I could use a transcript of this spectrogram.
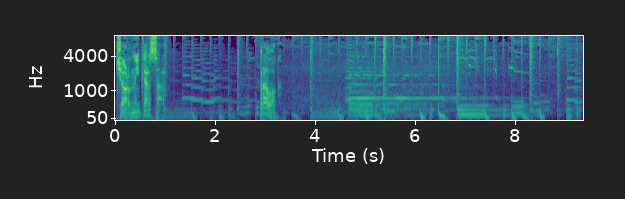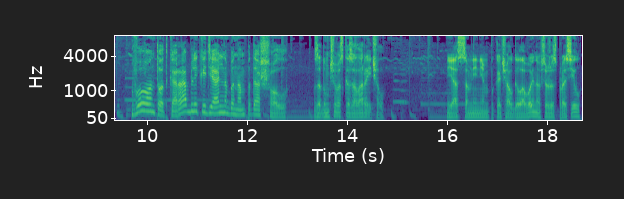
Черный корсар. Пролог «Вон тот кораблик идеально бы нам подошел», — задумчиво сказала Рэйчел. Я с сомнением покачал головой, но все же спросил,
